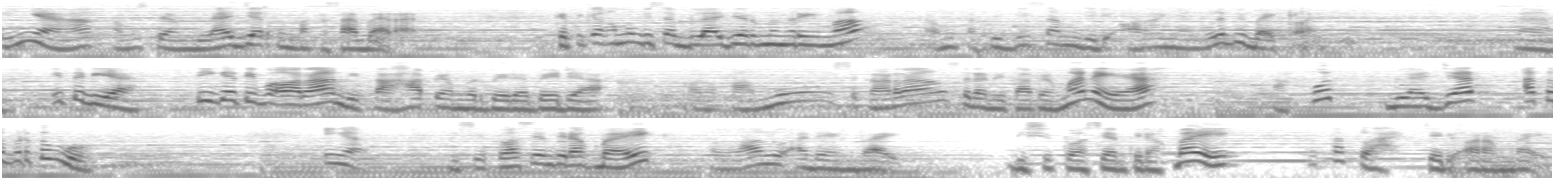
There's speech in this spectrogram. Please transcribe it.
artinya kamu sedang belajar tentang kesabaran. Ketika kamu bisa belajar menerima, kamu pasti bisa menjadi orang yang lebih baik lagi. Nah, itu dia tiga tipe orang di tahap yang berbeda-beda. Kalau kamu sekarang sedang di tahap yang mana ya? Takut, belajar, atau bertumbuh? Ingat, di situasi yang tidak baik, selalu ada yang baik. Di situasi yang tidak baik, tetaplah jadi orang baik.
